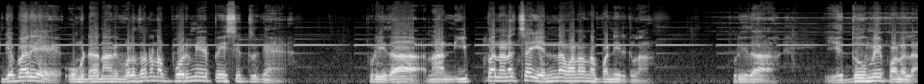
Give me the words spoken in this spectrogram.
இங்கே பாரு உங்கள்கிட்ட நான் இவ்வளோ தூரம் நான் பொறுமையாக பேசிகிட்ருக்கேன் புரியுதா? நான் இப்போ நினச்சா என்ன வேணால் நான் பண்ணியிருக்கலாம் புரியுதா? எதுவுமே பண்ணலை.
